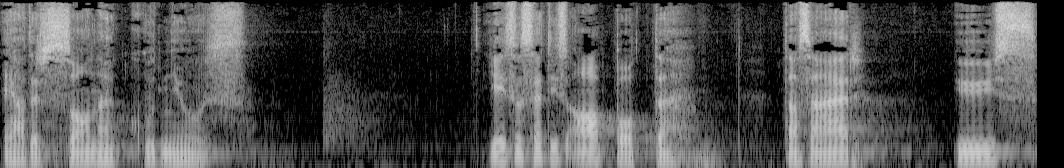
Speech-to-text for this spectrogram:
Ich habe dir so eine Good News. Jesus hat uns angeboten, dass er uns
